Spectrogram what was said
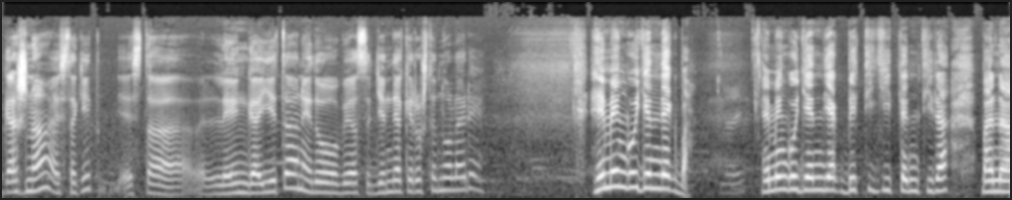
Gazna, ez dakit, ez da lehen gaietan edo behaz jendeak erosten duela ere? Hemengo jendeak ba. Hemengo jendeak beti egiten tira, baina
